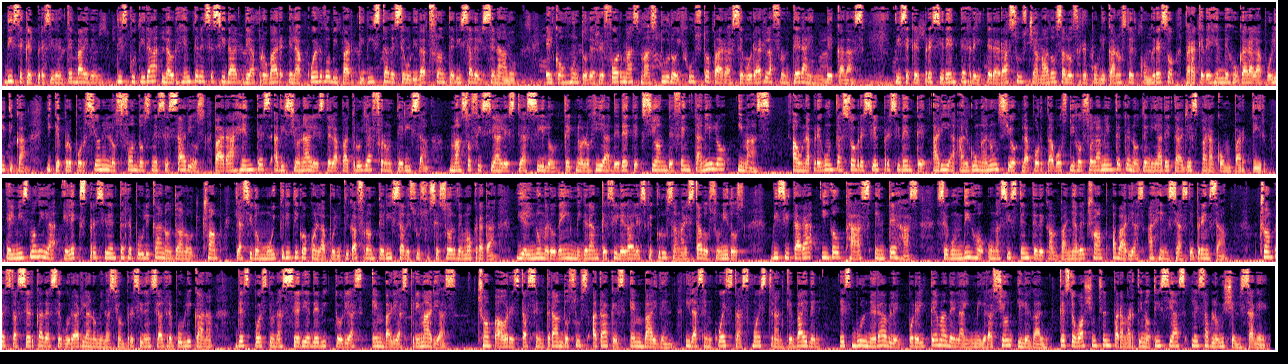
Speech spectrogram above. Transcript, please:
Dice que el presidente Biden discutirá la urgente necesidad de aprobar el acuerdo bipartidista de seguridad fronteriza del Senado, el conjunto de reformas más duro y justo para asegurar la frontera en décadas. Dice que el presidente reiterará sus llamados a los republicanos del Congreso para que dejen de jugar a la política y que proporcionen los fondos necesarios para agentes adicionales de la patrulla fronteriza, más oficiales de asilo, tecnología de detección de fentanilo y más. A una pregunta sobre si el presidente haría algún anuncio, la portavoz dijo solamente que no tenía detalles para compartir. El mismo día, el expresidente republicano Donald Trump, que ha sido muy crítico con la política fronteriza de su sucesor demócrata y el número de inmigrantes ilegales que cruzan a Estados Unidos, visitará Eagle Pass en Texas, según dijo un asistente de campaña de Trump a varias agencias de prensa. Trump está cerca de asegurar la nominación presidencial republicana después de una serie de victorias en varias primarias. Trump ahora está centrando sus ataques en Biden y las encuestas muestran que Biden es vulnerable por el tema de la inmigración ilegal. Desde Washington para Martín Noticias les habló Michelle Sagué.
